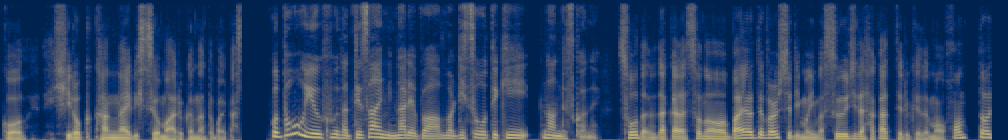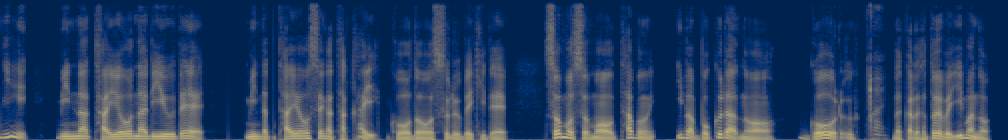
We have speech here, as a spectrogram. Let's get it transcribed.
こう広く考える必要もあるかなと思います。これどういう風なデザインになれば、まあ、理想的なん。ですかね。そうだね。だからそのバイオディバーシティも今数字で測ってるけども、本当にみんな多様な理由で、みんな多様性が高い行動をするべきで、そもそも多分今僕らのゴール、はいだから例えば今の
